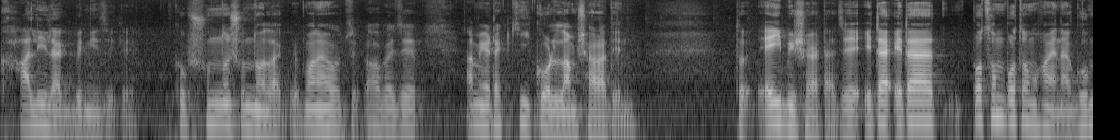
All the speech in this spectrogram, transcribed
খালি লাগবে নিজেকে। খুব শূন্য শূন্য লাগবে। মনে হবে যে আমি এটা কী করলাম সারাদিন? তো এই বিষয়টা যে এটা এটা প্রথম প্রথম হয় না। ঘুম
